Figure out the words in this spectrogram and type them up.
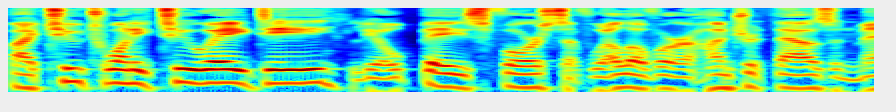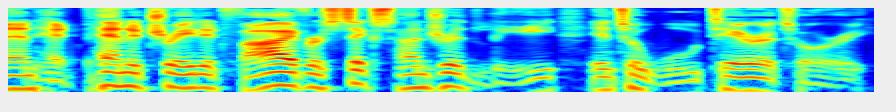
By 222 AD, Liu Bei's force of well over a 100,000 men had penetrated five or six hundred li into Wu territory.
